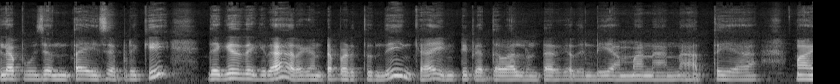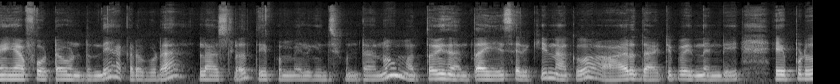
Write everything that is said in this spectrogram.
ఇలా పూజ అంతా వేసేప్పటికి దగ్గర దగ్గర అరగంట పడుతుంది. ఇంకా ఇంటి పెద్దవాళ్ళు ఉంటారు కదండి. అమ్మ నాన్న అత్తయ్య మా అయ్య ఫోటో ఉంటుంది. అక్కడ కూడా లాస్ట్లో దీపం వెలిగించుకుంటాను. మొత్తం ఇదంతా అయ్యేసరికి నాకు ఆరు దాటిపోయిందండి. ఎప్పుడు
